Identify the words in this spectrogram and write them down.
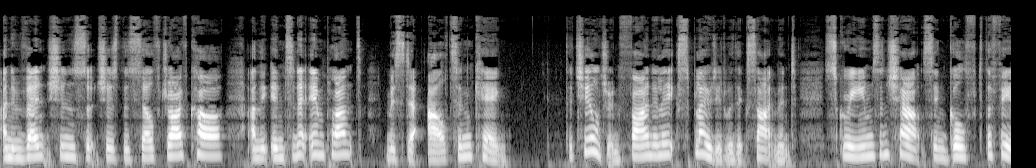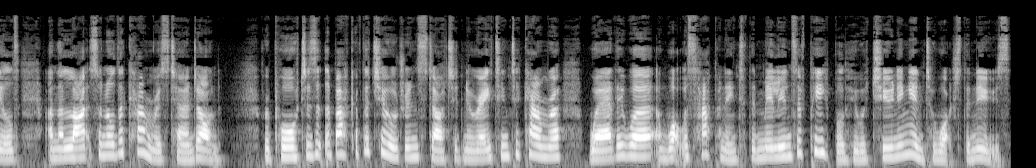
and inventions such as the self drive car and the internet implant, Mr. Alton King. The children finally exploded with excitement. Screams and shouts engulfed the field, and the lights on all the cameras turned on. Reporters at the back of the children started narrating to camera where they were and what was happening to the millions of people who were tuning in to watch the news.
